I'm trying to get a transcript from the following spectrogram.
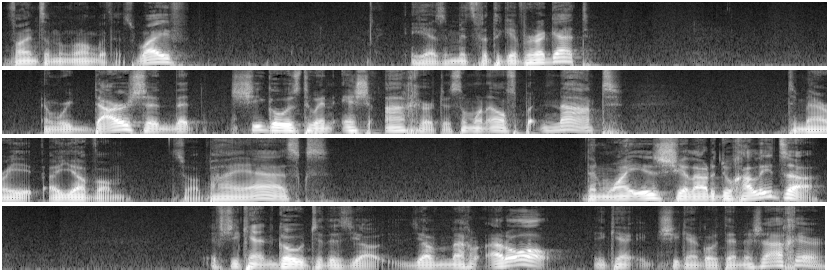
finds something wrong with his wife, he has a mitzvah to give her a get. And we're darshan that she goes to an ish acher, to someone else, but not to marry a yavam. So Abai asks, then why is she allowed to do chalitza? If she can't go to this yavam at all, he can't, she can't go to an ish acher.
